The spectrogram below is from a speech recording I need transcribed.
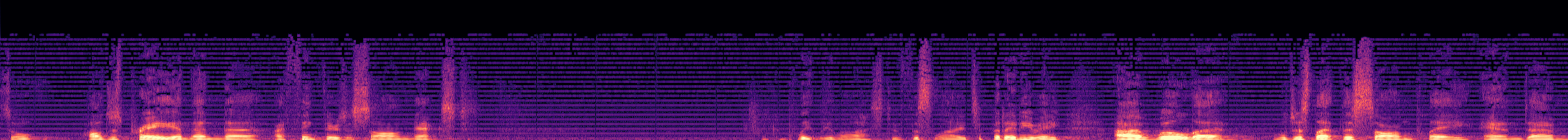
So I'll just pray, and then uh, I think there's a song next. I'm completely lost with the slides. But anyway, uh, we'll, uh, we'll just let this song play, and, um,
